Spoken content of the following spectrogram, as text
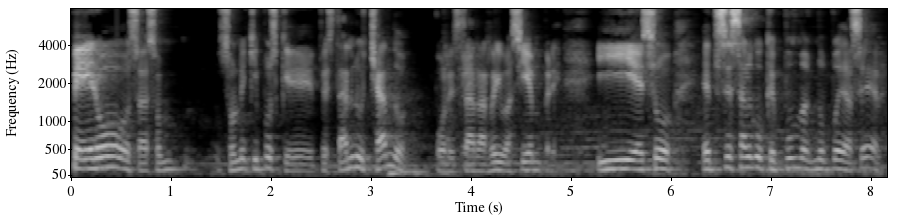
Pero, o sea, son, son equipos que están luchando por estar arriba siempre. Y eso pues, es algo que Pumas no puede hacer.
